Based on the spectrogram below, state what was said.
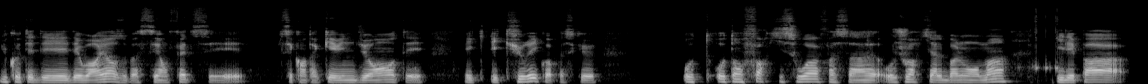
du côté des, des Warriors bah c'est en fait c'est c'est quand t'as Kevin Durant et, et, et Curry quoi parce que autant fort qu'il soit face à, au joueur qui a le ballon en main, il est pas,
